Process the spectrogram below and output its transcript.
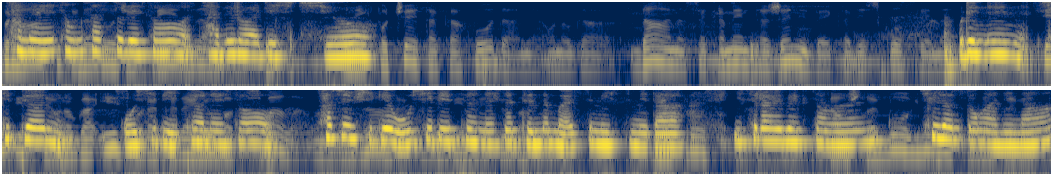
참회의 성사 속에서 자비로워지십시오. 우리는 시편 52편에서 사순식의 52편에서 듣는 말씀이 있습니다. 이스라엘 백성은 7년 동안이나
